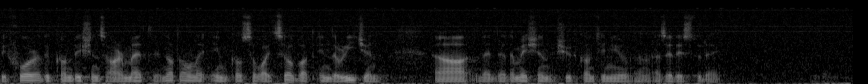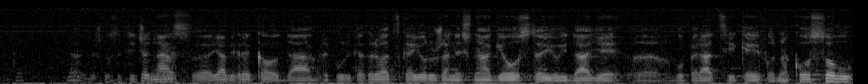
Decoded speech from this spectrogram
before the conditions are met, not only in Kosovo itself, but in the region, uh, that, that the mission should continue uh, as it is today. Što se tiče nas, ja bih rekao da Republika Hrvatska i oružane snage ostaju i dalje u operaciji KFOR na Kosovu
